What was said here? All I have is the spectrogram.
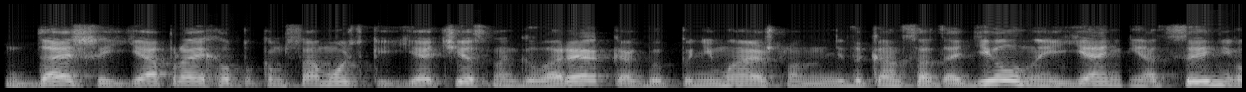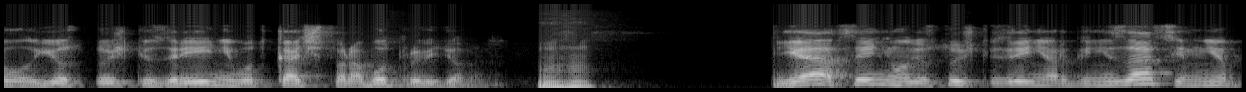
Дальше я проехал по Комсомольской. Я, честно говоря, как бы понимаю, что она не до конца доделана, и я не оценивал ее с точки зрения вот, качества работ проведенных. Угу. Я оценивал ее с точки зрения организации. Мне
